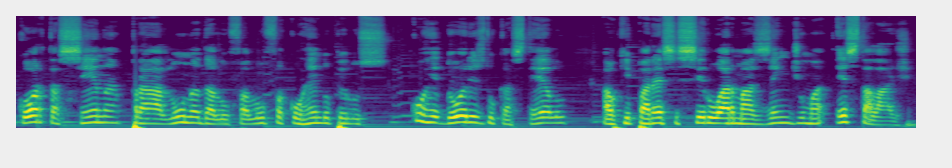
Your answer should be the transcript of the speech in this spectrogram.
Corta a cena para a aluna da Lufa-Lufa correndo pelos corredores do castelo, ao que parece ser o armazém de uma estalagem.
